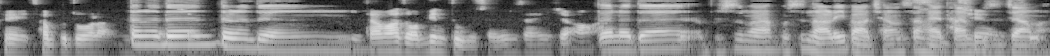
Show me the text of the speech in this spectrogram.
对，差不多了。噔噔噔噔噔你他妈怎么变赌神三小？噔噔噔，不是吗？不是拿了一把枪上海滩，不是这样吗？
